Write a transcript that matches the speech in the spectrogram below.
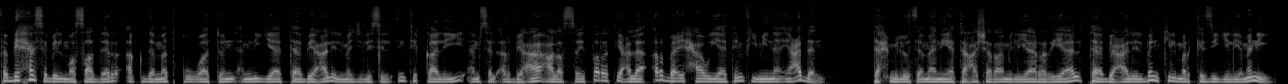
فبحسب المصادر أقدمت قوات أمنية تابعة للمجلس الانتقالي أمس الأربعاء على السيطرة على أربع حاويات في ميناء عدن تحمل 18 مليار ريال تابعة للبنك المركزي اليمني.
